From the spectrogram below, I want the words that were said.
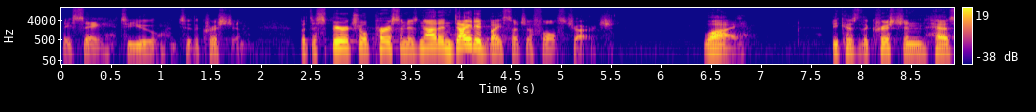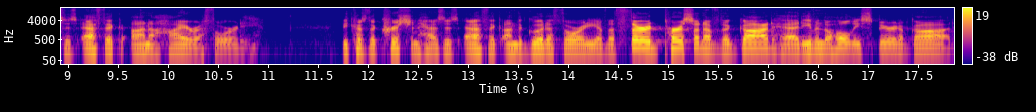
they say to you and to the Christian. But the spiritual person is not indicted by such a false charge. Why? Because the Christian has his ethic on a higher authority. Because the Christian has his ethic on the good authority of the third person of the Godhead, even the Holy Spirit of God.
